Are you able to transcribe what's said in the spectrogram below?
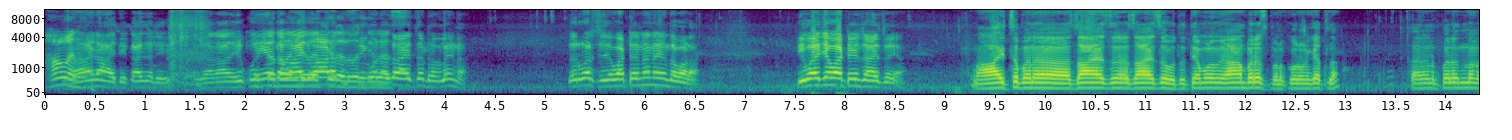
हवं ना. नाही ना ते काय हे कोणी वाईट वाडा. जायचं ठरलंय ना. दरवर्षीच्या वाट्यानं नाही यंदा वाडा. दिवाळीच्या वाट्याने जायचं या. मग आईचं पण अं, जायचं जायचं होतं त्यामुळे मी आंबरच पण करून घेतला. कारण परत मग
